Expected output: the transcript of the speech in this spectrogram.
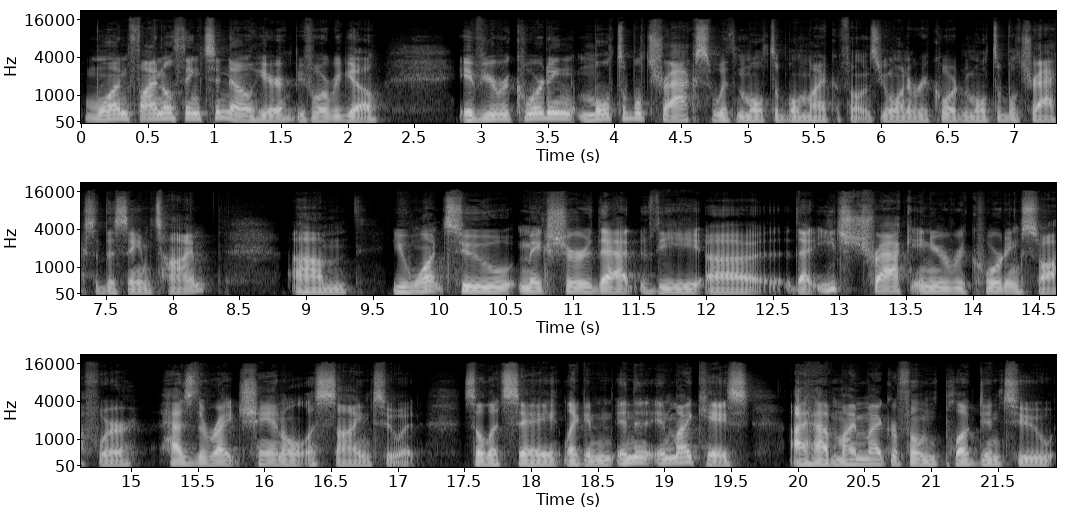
one final thing to know here before we go if you're recording multiple tracks with multiple microphones, you want to record multiple tracks at the same time. Um, you want to make sure that the uh, that each track in your recording software has the right channel assigned to it. So let's say, like in in, in my case, I have my microphone plugged into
